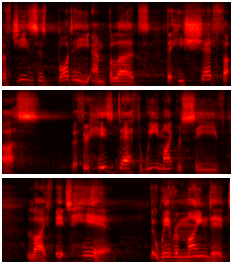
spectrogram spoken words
of Jesus' body and blood that he shed for us, that through his death we might receive life. It's here that we're reminded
